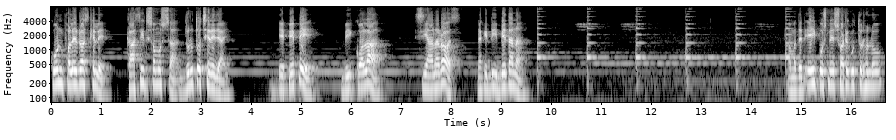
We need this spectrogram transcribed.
কোন ফলের রস খেলে কাশির সমস্যা দ্রুত ছেড়ে যায়। এ পেঁপে, বি কলা, সি আনারস, নাকি ডি বেদানা? আমাদের এই প্রশ্নের সঠিক উত্তর হলো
